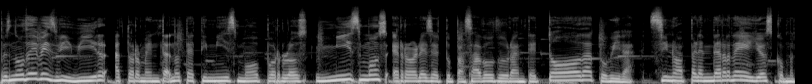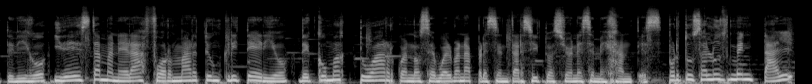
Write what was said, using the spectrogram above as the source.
pues no debes vivir atormentándote a ti mismo por los mismos errores de tu pasado durante toda tu vida, sino aprender de ellos, como te digo, y de esta manera formarte un criterio de cómo actuar cuando se vuelvan a presentar situaciones semejantes. Por tu salud mental, tal,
